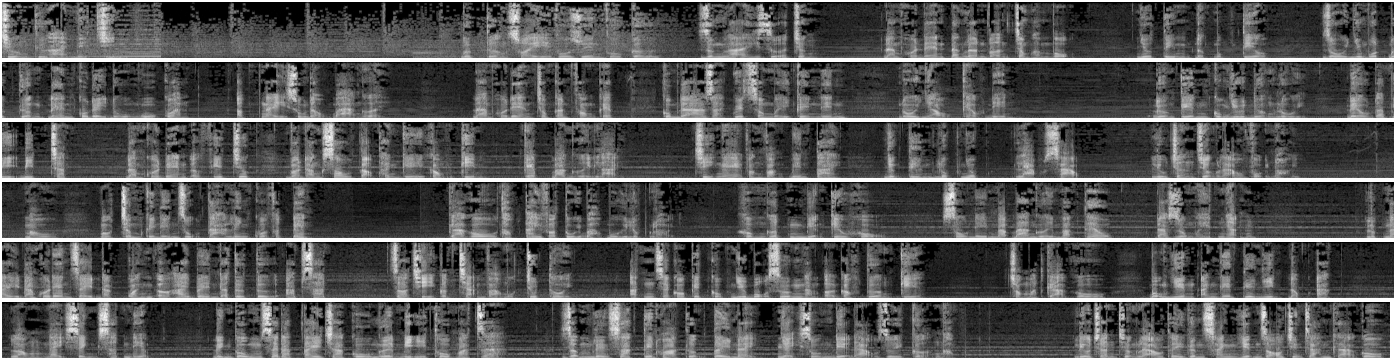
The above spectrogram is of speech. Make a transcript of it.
chương thứ 29 Bức tường xoay vô duyên vô cớ, Dừng lại giữa chừng Đám khói đen đang lẩn vẩn trong hầm mộ Như tìm được mục tiêu, Rồi như một bức tường đen có đầy đủ ngũ quan, ập ngay xuống đầu ba người. Đám khói đen trong căn phòng ghép cũng đã giải quyết xong mấy cây nến, nối nhau kéo đến. Đường tiến cũng như đường lùi đều đã bị bịt chặt. Đám cua đen ở phía trước và đằng sau tạo thành ghế gọng kìm kẹp ba người lại. Chỉ nghe vang vẳng bên tai những tiếng lúc nhúc lạo xạo. Liễu Trần trưởng lão vội nói: "Mau, mau châm cây nến dụ tà linh của Phật đen." cà gồ thọc tay vào túi bảo bối lục lọi, không ngớt miệng kêu khổ. Số nến mà ba người mang theo đã dùng hết nhẫn. Lúc này đám khói đen dày đặc quánh ở hai bên đã từ từ áp sát, giờ chỉ cần chạm vào một chút thôi, ắt sẽ có kết cục như bộ xương nằm ở góc tường kia. Trong mắt gà gồ bỗng nhiên ánh lên tia nhìn độc ác, lòng nảy sinh sát niệm, định bụng sẽ đặt tay tra cố người Mỹ Thomas ra dẫm lên xác tên hòa thượng Tây này nhảy xuống địa đạo dưới cửa ngọc. Liễu Trần trưởng lão thấy gân xanh hiện rõ trên trán gà gồ,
